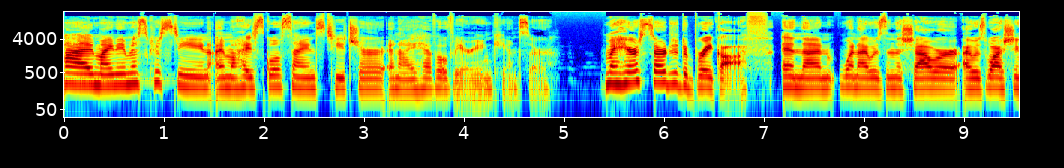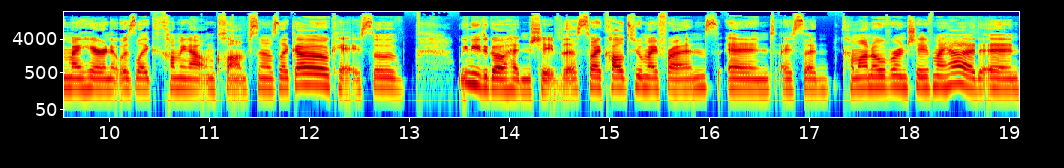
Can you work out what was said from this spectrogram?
Hi, my name is Christine. I'm a high school science teacher and I have ovarian cancer. My hair started to break off. And then when I was in the shower, I was washing my hair and it was like coming out in clumps. And I was like, oh, okay, so we need to go ahead and shave this. So I called two of my friends and I said, come on over and shave my head. And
